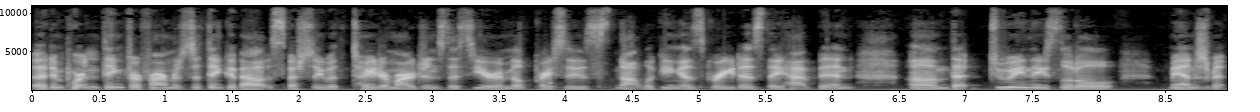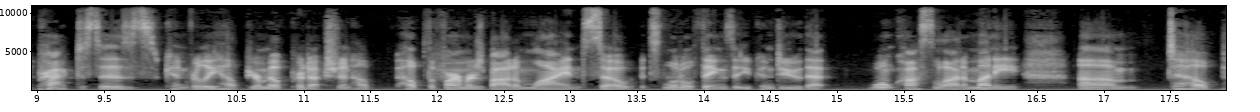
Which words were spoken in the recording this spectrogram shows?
an important thing for farmers to think about, especially with tighter margins this year and milk prices not looking as great as they have been, um, that doing these little management practices can really help your milk production, help help the farmer's bottom line. So it's little things that you can do that won't cost a lot of money um, to help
